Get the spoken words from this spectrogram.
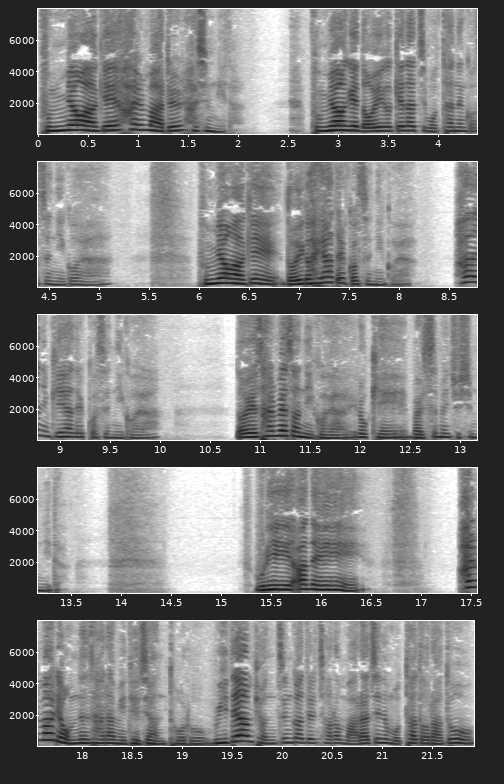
분명하게 할 말을 하십니다. 분명하게 너희가 깨닫지 못하는 것은 이거야. 분명하게 너희가 해야 될 것은 이거야. 하나님께 해야 될 것은 이거야. 너의 삶에선 이거야. 이렇게 말씀해 주십니다. 우리 안에 할 말이 없는 사람이 되지 않도록 위대한 변증가들처럼 말하지는 못하더라도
